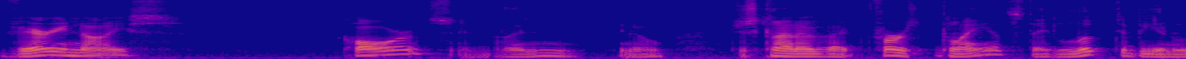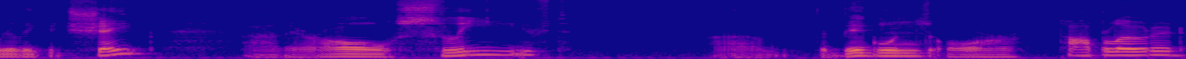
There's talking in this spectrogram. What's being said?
Very nice cards. And then, you know, just kind of at first glance, they look to be in really good shape. Uh, they're all sleeved. Um, the big ones are top loaded.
